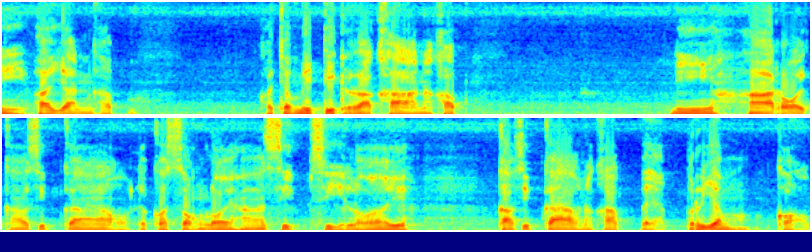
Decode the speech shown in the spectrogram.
นี่ผ้ายันครับ ก็จะไม่ติดราคานะครับ นี่ 599 แล้วก็ 250 99 นะครับ แบบเรียมกรอบ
